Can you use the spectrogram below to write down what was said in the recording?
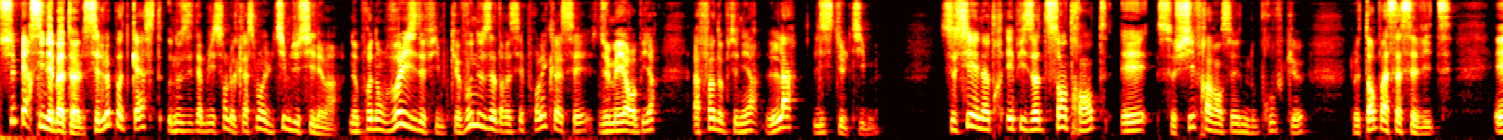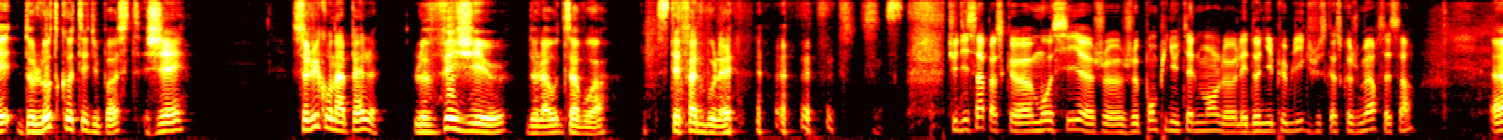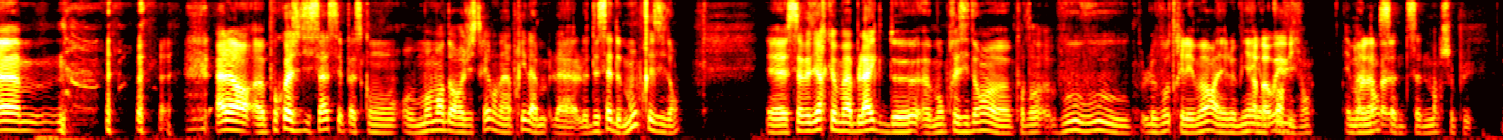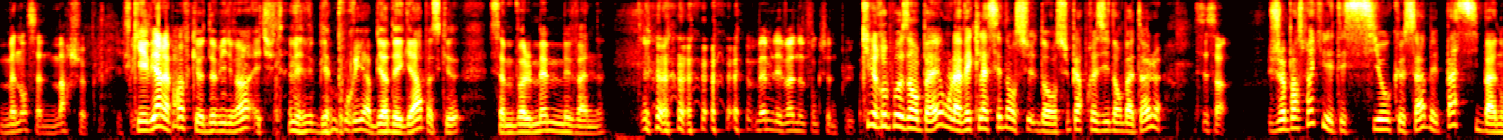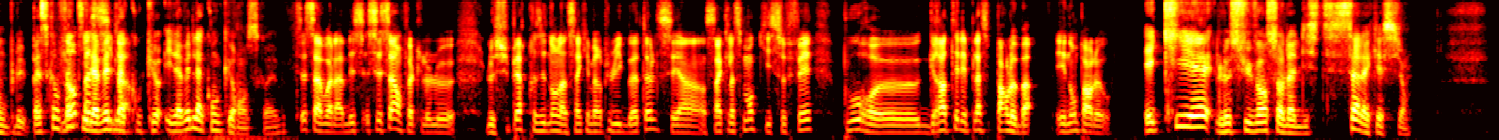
Super Ciné Battle, c'est le podcast où nous établissons le classement ultime du cinéma. Nous prenons vos listes de films que vous nous adressez pour les classer, du meilleur au pire, afin d'obtenir LA liste ultime. Ceci est notre épisode 130 et ce chiffre avancé nous prouve que le temps passe assez vite. Et de l'autre côté du poste, j'ai celui qu'on appelle le VGE de la Haute-Savoie, Stéphane Boulet. Tu dis ça parce que moi aussi, euh, je, je pompe inutilement le- les deniers publics jusqu'à ce que je meure, c'est ça? Euh, Alors, euh, pourquoi je dis ça? C'est parce qu'au moment d'enregistrer, on a appris la- la- le décès de mon président. Euh, ça veut dire que ma blague de mon président, pendant vous, vous, le vôtre, il est mort et le mien Ah il est bah encore oui, vivant. Et maintenant, ça, ça ne marche plus. Maintenant, ça ne marche plus. Ce qui est bien la preuve que 2020 est une année bien pourrie à bien d'égards parce que ça me vole même mes vannes. Même les vannes ne fonctionnent plus. Qu'il repose en paix, on l'avait classé dans, dans Super Président Battle. C'est ça. Je pense pas qu'il était si haut que ça, mais pas si bas non plus. Parce qu'en fait, il avait, si de la bas. concur- il avait de la concurrence quand même. C'est ça, voilà. Mais c'est ça, en fait, le, le, le super président de la 5ème République Battle, c'est un, classement qui se fait pour euh, gratter les places par le bas et non par le haut. Et qui est le suivant sur la liste? C'est ça la question.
